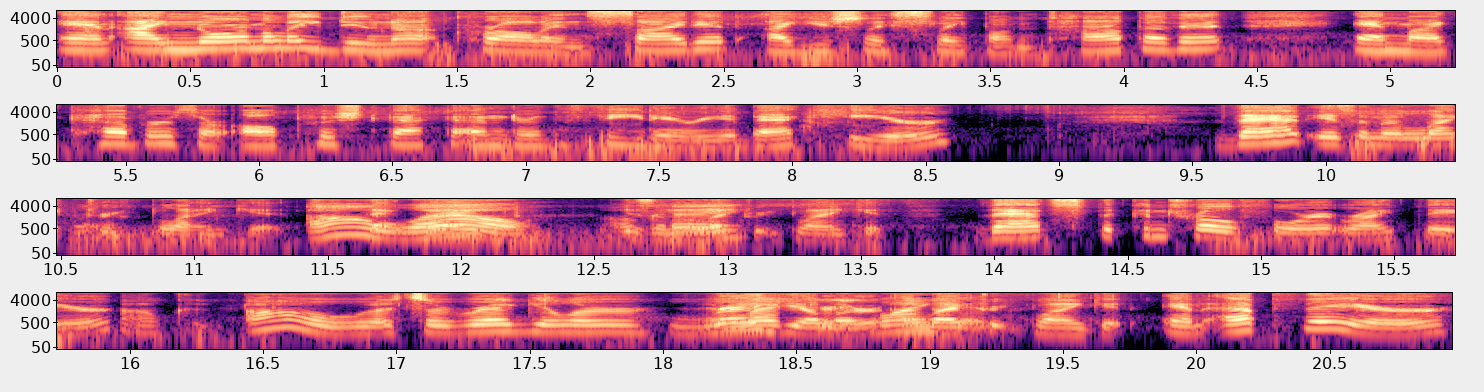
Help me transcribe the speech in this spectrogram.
and I normally do not crawl inside it. I usually sleep on top of it, and my covers are all pushed back under the feet area back here. That is an electric blanket. Oh, That wow. Is an electric blanket. That's the control for it right there. Okay. Oh, it's a regular Regular electric blanket. electric blanket. And up there,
